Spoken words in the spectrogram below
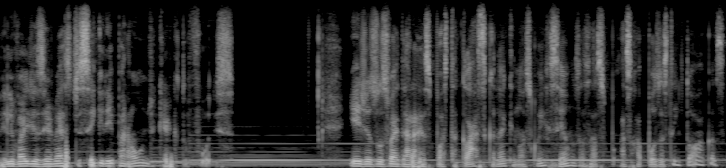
ele vai dizer: Mestre, te seguirei para onde quer que tu fores. E aí Jesus vai dar a resposta clássica, né, que nós conhecemos: as, as raposas têm tocas,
